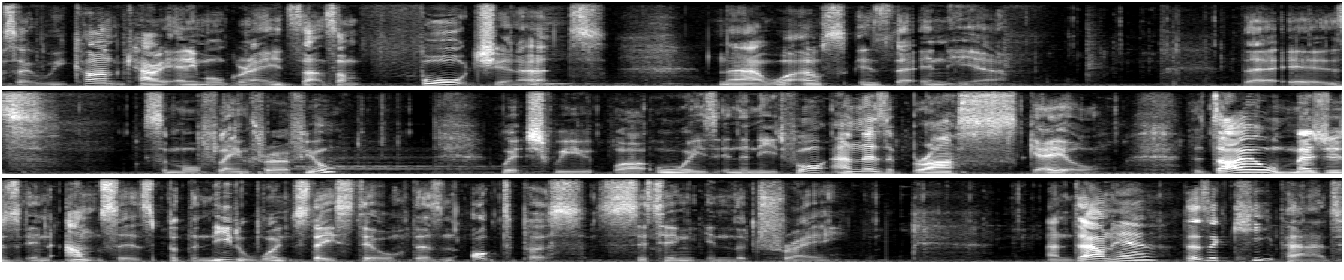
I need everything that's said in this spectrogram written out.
So we can't carry any more grenades. That's unfortunate. Now, what else is there in here? There is some more flamethrower fuel, which we are always in the need for. And there's a brass scale. The dial measures in ounces, but the needle won't stay still. There's an octopus sitting in the tray. And down here, there's a keypad.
